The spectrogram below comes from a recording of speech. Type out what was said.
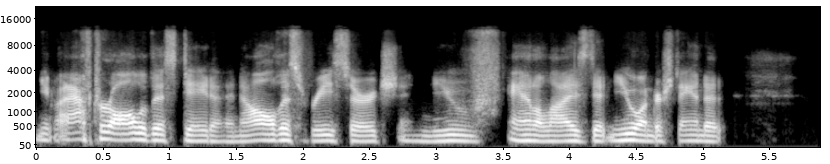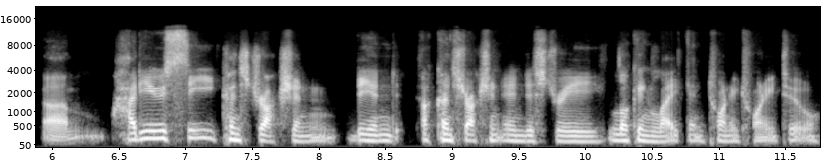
you know after all of this data and all this research and you've analyzed it and you understand it um, how do you see construction the in, a construction industry looking like in 2022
